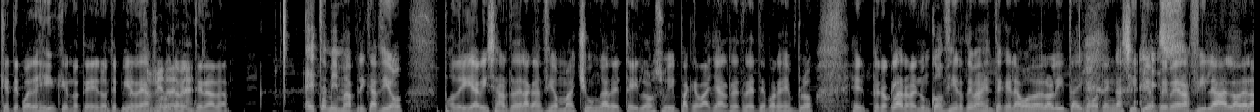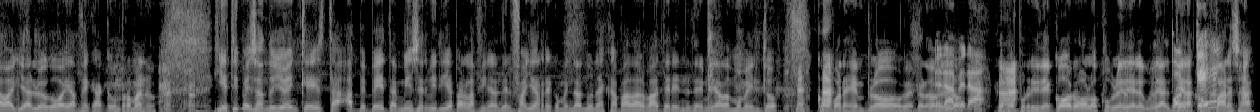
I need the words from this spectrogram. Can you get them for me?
que te puedes ir, que no te, no te pierdes absolutamente nada. Esta misma aplicación podría avisarte de la canción más chunga de Taylor Swift para que vaya al retrete, por ejemplo. Eh, pero claro, en un concierto hay más gente que la boda de Lolita y como tenga sitio en primera fila al lado de la valla, luego vaya a hacer caca un romano. Y estoy pensando yo en que esta app también serviría para la final del falla recomendando una escapada al váter en determinados momentos, como por ejemplo, perdón, los, los de coro, los cublés de, de, las comparsas,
